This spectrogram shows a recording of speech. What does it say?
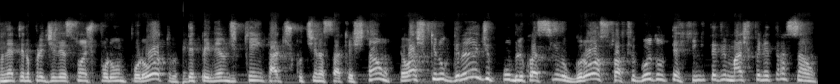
né, tendo predileções por um por outro, dependendo de quem está discutindo essa questão, eu acho que no grande público, assim, no grosso, a figura do Luther King teve mais penetração.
